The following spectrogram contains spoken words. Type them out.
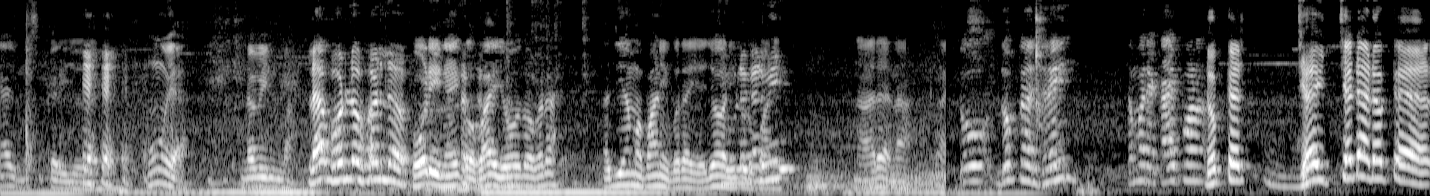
યાર મસ્ત કરી જોયો? હું યાર નવીનમાં. લા ફોડલો ફોડલો. ફોડી નાખ્યો ભાઈ જોવો તો ખરા. હજી આમાં પાણી ભરાય જો. ના રે ના. તો ડોક્ટર જય તમારે કાઈ પણ ડોક્ટર જય ચડા ડોક્ટર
